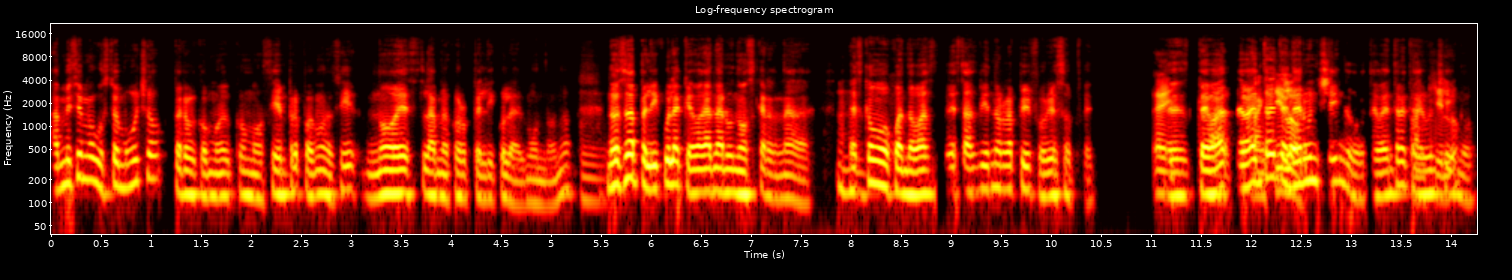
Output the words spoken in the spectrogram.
a mí sí me gustó mucho, pero como, como siempre podemos decir, no es la mejor película del mundo, ¿no? Mm. No es una película que va a ganar un Oscar de nada. Es como cuando vas, estás viendo Rápido y Furioso, pues. Ey, te, va, te va a entretener un chingo, te va a entretener Tranquilo. un chingo.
